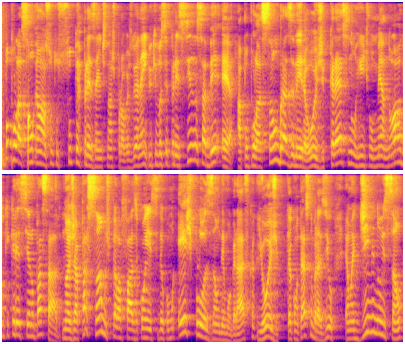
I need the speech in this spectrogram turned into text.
População é um assunto super presente nas provas do Enem e o que você precisa saber é: a população brasileira hoje cresce num ritmo menor do que crescia no passado. Nós já passamos pela fase conhecida como explosão demográfica e hoje o que acontece no Brasil é uma diminuição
